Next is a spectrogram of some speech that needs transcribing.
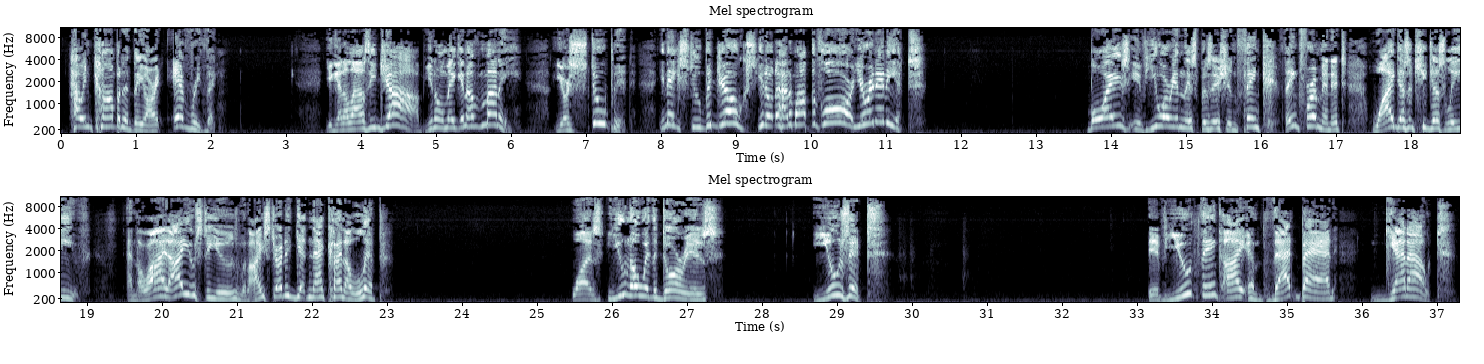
how incompetent they are at everything. You get a lousy job. You don't make enough money. You're stupid. You make stupid jokes. You don't know how to mop the floor. You're an idiot. Boys, if you are in this position, think, think for a minute. Why doesn't she just leave? And the line I used to use when I started getting that kind of lip was, you know where the door is, use it. If you think I am that bad, get out.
